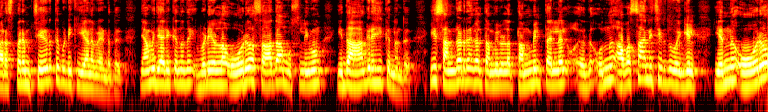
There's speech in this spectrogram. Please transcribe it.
പരസ്പരം ചേർത്ത് പിടിക്കുകയാണ് വേണ്ടത്. ഞാൻ വിചാരിക്കുന്നത് ഇവിടെയുള്ള ഓരോ സാധാ മുസ്ലിമും ഇത് ആഗ്രഹിക്കുന്നുണ്ട്. ഈ സംഘടനകൾ തമ്മിലുള്ള തമ്മിൽ തല്ലൽ ഒന്ന് അവസാനിച്ചിരുന്നുവെങ്കിൽ എന്ന് ഓരോ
